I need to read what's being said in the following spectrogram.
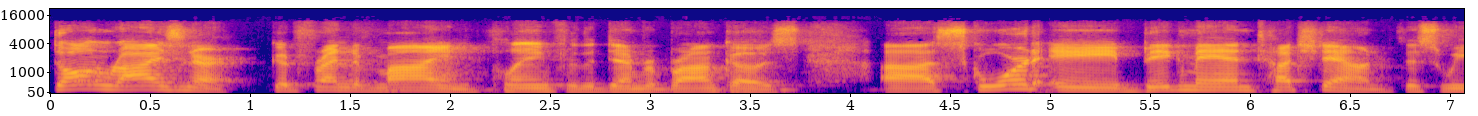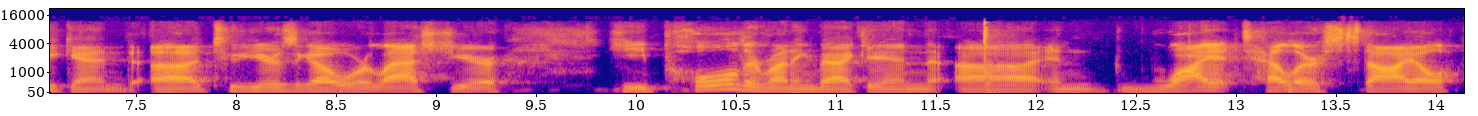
Dalton Risner, good friend of mine, playing for the Denver Broncos uh, scored a big man touchdown this weekend. Uh, two years ago or last year, he pulled a running back in uh, in Wyatt Teller style.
